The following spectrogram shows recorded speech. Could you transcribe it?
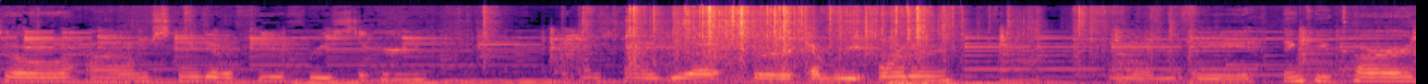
So um, I'm just going to give a few free stickers. I'm just going to do that for every order. And then a thank you card.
